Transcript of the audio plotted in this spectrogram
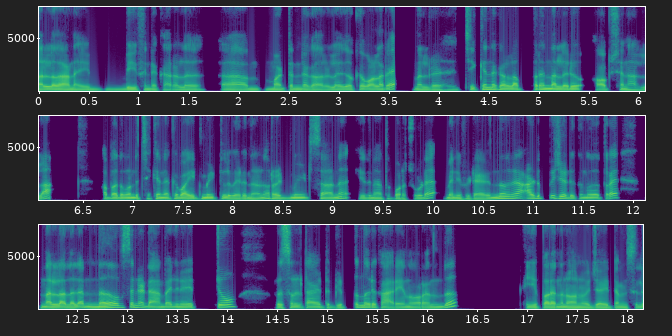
നല്ലതാണ്. ഈ ബീഫിന്റെ കരൾ മട്ടന്റെ കരൾ ഇതൊക്കെ വളരെ നല്ലൊരു ചിക്കന്റെ കളർ അത്രയും നല്ലൊരു ഓപ്ഷൻ അല്ല. അപ്പോൾ അതുകൊണ്ട് ചിക്കനൊക്കെ വൈറ്റ് മീറ്റിൽ വരുന്നതാണ്. റെഡ് മീറ്റ്സ് ആണ് ഇതിനകത്ത് കുറച്ചുകൂടെ ബെനിഫിറ്റ് ആയിരുന്നു അടുപ്പിച്ചെടുക്കുന്നത് അത്ര നല്ലതല്ല. നെർവ്സിന്റെ ഡാമേജിന് ഏറ്റവും റിസൾട്ടായിട്ട് കിട്ടുന്ന ഒരു കാര്യം എന്ന് പറയുന്നത് ഈ പറയുന്ന നോൺ വെജ് ഐറ്റംസിൽ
